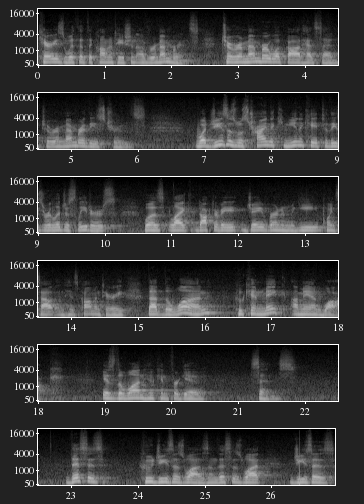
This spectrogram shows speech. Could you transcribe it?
carries with it the connotation of remembrance. To remember what God had said, to remember these truths. What Jesus was trying to communicate to these religious leaders was like Dr. J. Vernon McGee points out in his commentary that the one who can make a man walk is the one who can forgive sins. This is who Jesus was, and this is what Jesus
